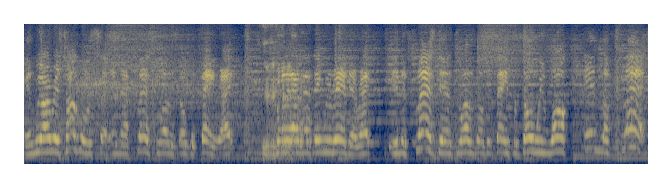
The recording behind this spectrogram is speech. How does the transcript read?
and we already talked about in that flesh dwelleth no good thing, right? but I think we read that, right? In the flesh there dwelleth no good thing. For though we walk in the flesh,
